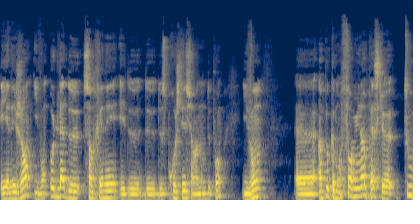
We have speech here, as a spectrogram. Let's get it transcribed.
Et il y a des gens, ils vont au-delà de s'entraîner et de, se projeter sur un nombre de points. Ils vont, euh, un peu comme en Formule 1 presque, tout,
